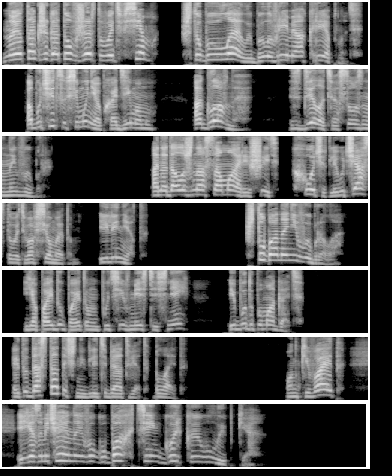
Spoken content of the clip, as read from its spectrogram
Но я также готов жертвовать всем, чтобы у Лайлы было время окрепнуть, обучиться всему необходимому, а главное сделать осознанный выбор. Она должна сама решить, хочет ли участвовать во всем этом или нет. Что бы она ни выбрала, я пойду по этому пути вместе с ней и буду помогать. Это достаточный для тебя ответ, Блайт? Он кивает, и я замечаю на его губах тень горькой улыбки.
